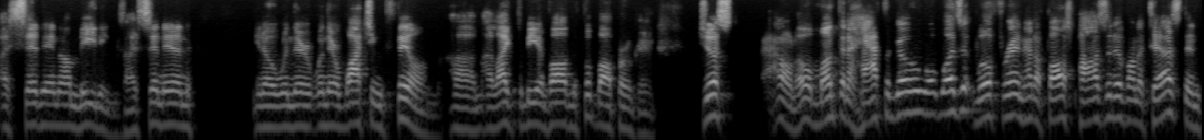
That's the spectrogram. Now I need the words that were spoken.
I sit in on meetings. I sit in, you know, when they're when they're watching film. Um, I like to be involved in the football program. Just I don't know, a month and a half ago, what was it? Will Friend had a false positive on a test, and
